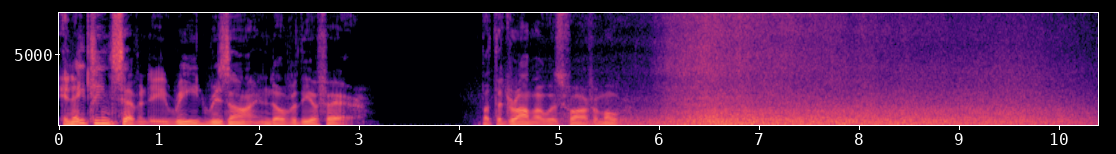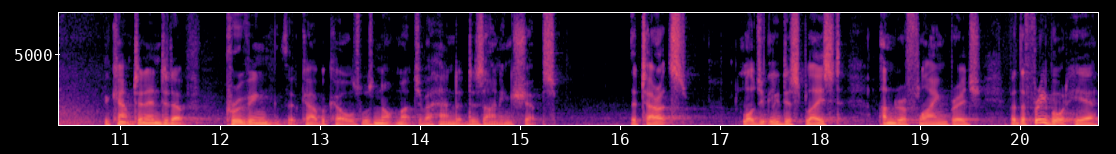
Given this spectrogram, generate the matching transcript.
In 1870, Reed resigned over the affair. But the drama was far from over. The captain ended up proving that Cowper Coles was not much of a hand at designing ships. The turrets, logically displaced, under a flying bridge, but the freeboard here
